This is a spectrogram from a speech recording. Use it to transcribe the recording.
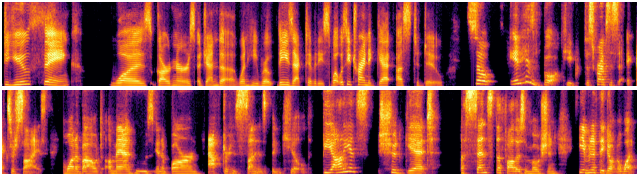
do you think was Gardner's agenda when he wrote these activities? What was he trying to get us to do? So, in his book, he describes this exercise, one about a man who's in a barn after his son has been killed. The audience should get a sense the father's emotion, even if they don't know what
